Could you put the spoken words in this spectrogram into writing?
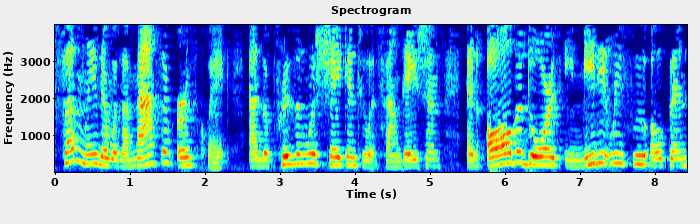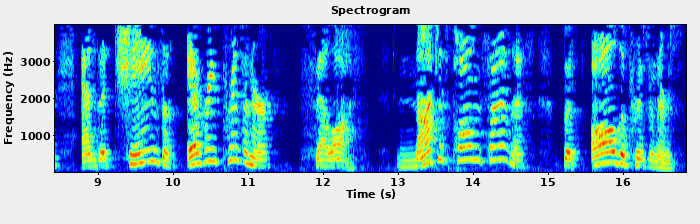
Suddenly there was a massive earthquake and the prison was shaken to its foundations and all the doors immediately flew open and the chains of every prisoner fell off. Not just Paul and Silas, but all the prisoners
